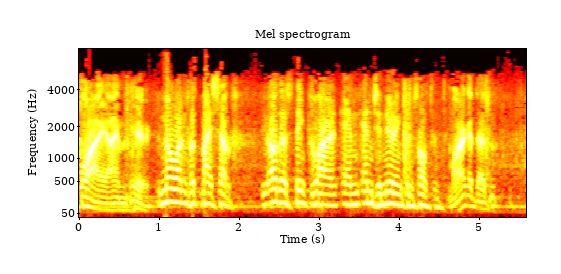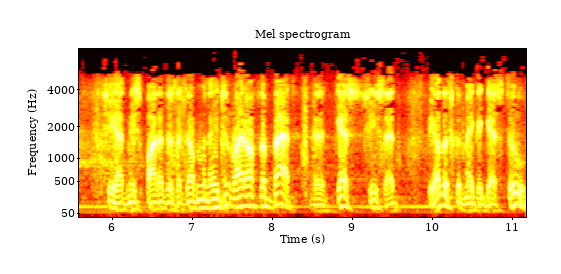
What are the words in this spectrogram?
why I'm here? No one but myself. The others think you are an engineering consultant. Marga doesn't. She had me spotted as a government agent right off the bat. Uh, guess, she said. The others could make a guess, too.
